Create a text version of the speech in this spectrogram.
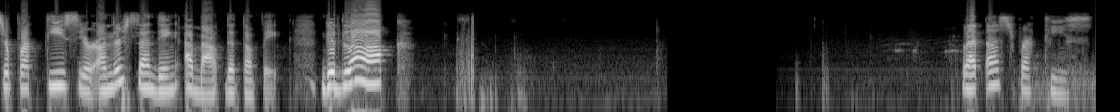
to practice your understanding about the topic. Good luck! Let us practice.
